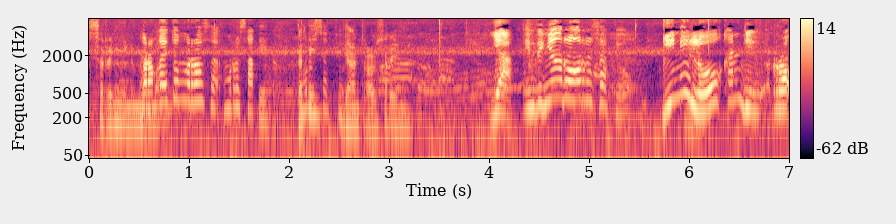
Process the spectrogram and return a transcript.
sering minum ngerokok itu ngerusak ngerusak. Iya, tapi Ngerusak, jangan terlalu sering ya Intinya orang rusak, Cuk. gini loh kan di ro,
